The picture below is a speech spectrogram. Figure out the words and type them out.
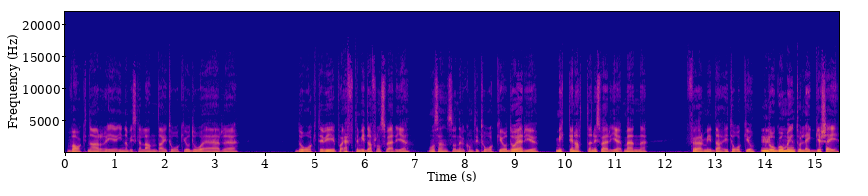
Vaknar innan vi ska landa i Tokyo. Då är Då åkte vi på eftermiddag från Sverige. Och sen så när vi kom till Tokyo Då är det ju mitt i natten i Sverige men eh, förmiddag i Tokyo. Mm. Då går man ju inte och lägger sig.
